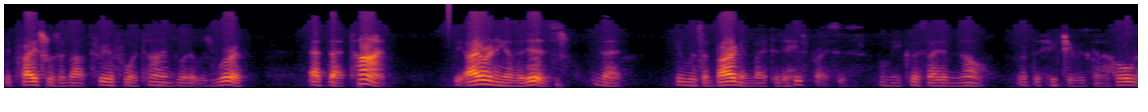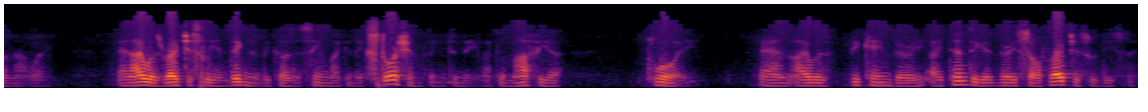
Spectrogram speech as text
The price was about three or four times what it was worth at that time. The irony of it is that it was a bargain by today's prices, only of course I didn't know what the future was going to hold in that way. And I was righteously indignant because it seemed like an extortion thing to me, like a mafia ploy. And I was became very, I tend to get very self-righteous with these things.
